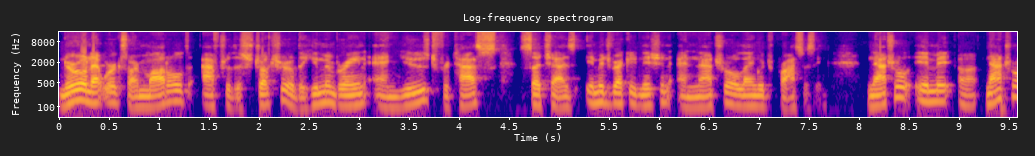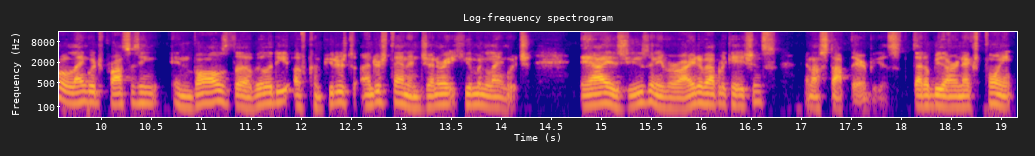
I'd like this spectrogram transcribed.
Neural networks are modeled after the structure of the human brain and used for tasks such as image recognition and natural language processing. Natural, imi- uh, natural language processing involves the ability of computers to understand and generate human language. AI is used in a variety of applications, and I'll stop there because that'll be our next point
